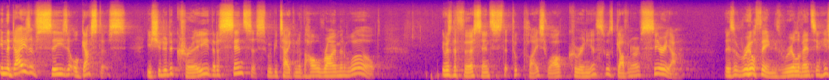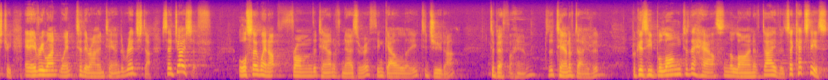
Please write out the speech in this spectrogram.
in the days of Caesar Augustus, issued a decree that a census would be taken of the whole Roman world. It was the first census that took place while Quirinius was governor of Syria. These are real things, real events in history. And everyone went to their own town to register. So Joseph also went up from the town of Nazareth in Galilee to Judea, to Bethlehem, to the town of David because he belonged to the house and the line of David. So, catch this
